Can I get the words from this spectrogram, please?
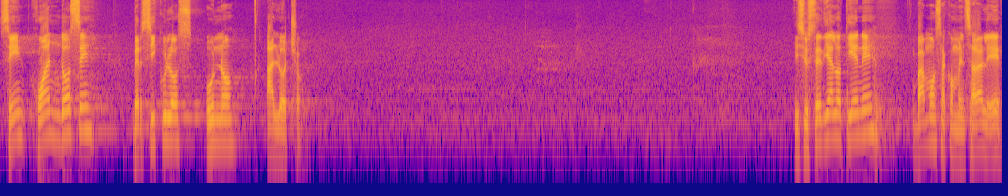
¿Sí? Juan 12, versículos 1 al 8. Y si usted ya lo tiene, vamos a comenzar a leer.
